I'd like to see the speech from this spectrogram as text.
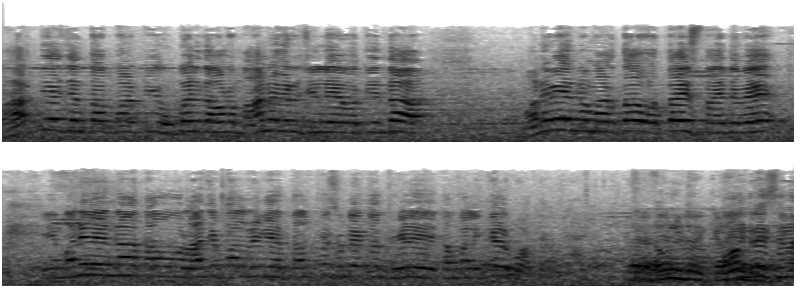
ಭಾರತೀಯ ಜನತಾ ಪಾರ್ಟಿ ಹುಬ್ಬಳ್ಳಿ ಅವರ ಮಹಾನಗರ ಜಿಲ್ಲೆಯ ವತಿಯಿಂದ ಮನವಿಯನ್ನು ಮಾಡ್ತಾ ಒತ್ತಾಯಿಸ್ತಾ ಇದ್ದೇವೆ. ಈ ಮನವಿಯನ್ನು ತಾವು ರಾಜ್ಯಪಾಲರಿಗೆ ತಲುಪಿಸಬೇಕು ಅಂತ ಹೇಳಿ ತಮ್ಮಲ್ಲಿ ಕೇಳ್ಕೊಳ್ತೇವೆ. ಕಾಂಗ್ರೆಸ್ಸಿನ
